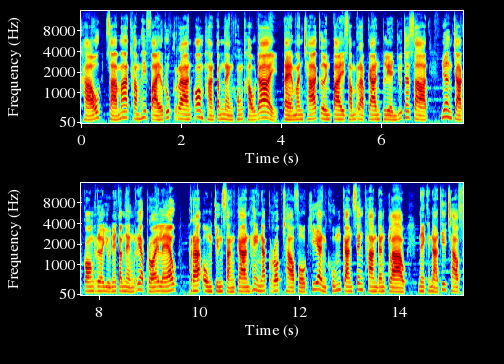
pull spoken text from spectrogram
เขาสามารถทำให้ฝ่ายรุกรานอ้อมผ่านตำแหน่งของเขาได้ แต่มันช้าเกินไปสำหรับการเปลี่ยนยุทธศาสตร์ เนื่องจากกองเรืออยู่ในตำแหน่งเรียบร้อยแล้ว พระองค์จึงสั่งการให้นักรบชาวโฟเคียนคุ้มกันเส้นทางดังกล่าว ในขณะที่ชาวส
